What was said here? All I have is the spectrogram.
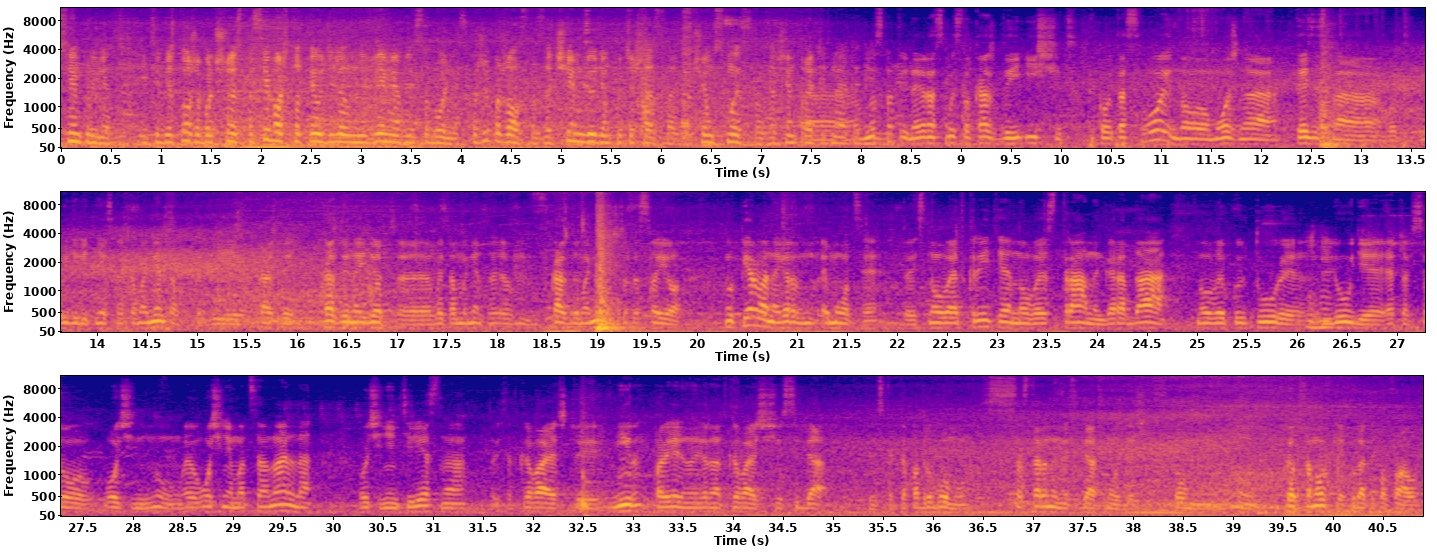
всем привет. И тебе тоже большое спасибо, что ты уделил мне время в Лиссабоне. Скажи, пожалуйста, зачем людям путешествовать? В чем смысл? Зачем тратить на это Ну деньги? смотри, наверное, смысл каждый ищет какой-то свой, но можно тезисно вот, выделить несколько моментов, и каждый, каждый найдет э, в этом момент, э, в каждом моменте что-то свое. Ну, первое, наверное, эмоции. То есть новые открытия, новые страны, города, новые культуры, люди. Это все очень, ну, э, очень эмоционально, очень интересно. То есть открываешь ты мир, параллельно, наверное, открываешь еще себя. То есть как-то по-другому со стороны на себя смотришь в, том, ну, в той обстановке, куда ты попал.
